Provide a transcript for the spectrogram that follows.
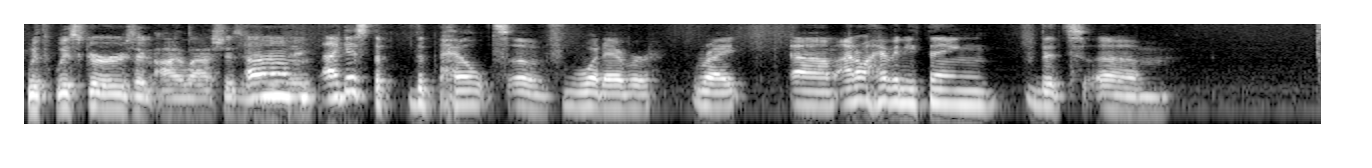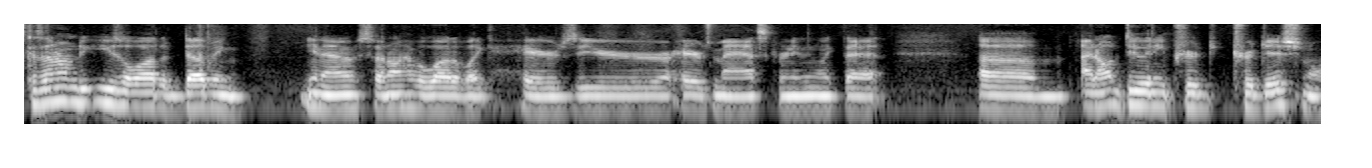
with whiskers and eyelashes and Um, everything. I guess the the pelts of whatever, right? Um, I don't have anything that's um, because I don't use a lot of dubbing, you know, so I don't have a lot of like hare's ear or hare's mask or anything like that. Um, I don't do any tr- traditional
